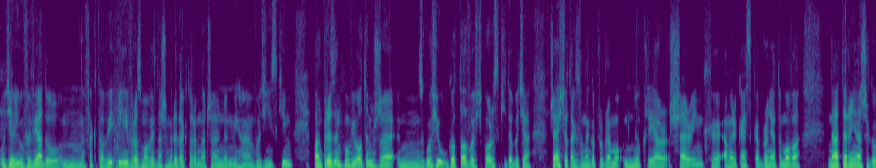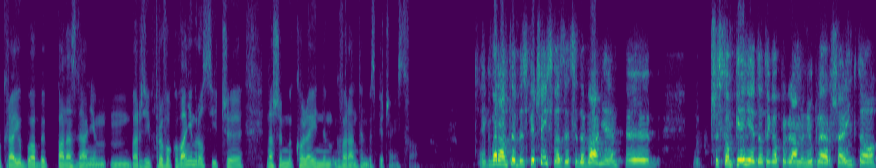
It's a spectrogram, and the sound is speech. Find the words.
udzielił wywiadu mm, faktowi i w rozmowie z naszym redaktorem naczelnym Michałem Wodzińskim pan prezydent mówił o tym, że mm, zgłosił gotowość Polski do bycia częścią tak zwanego programu Nuclear Sharing. Amerykańska broń atomowa na terenie naszego kraju byłaby pana zdaniem mm, bardziej prowokowaniem Rosji czy naszym kolejnym gwarantem bezpieczeństwa? Gwarantem bezpieczeństwa zdecydowanie. Przystąpienie do tego programu Nuclear Sharing to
